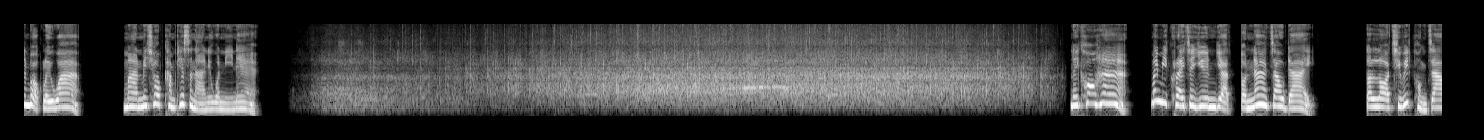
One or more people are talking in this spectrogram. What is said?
ฉันบอกเลยว่า มารไม่ชอบคำเทศนาในวันนี้แน่ ในข้อ 5 ไม่มีใครจะยืนหยัดต่อหน้าเจ้าได้ ตลอดชีวิตของเจ้า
